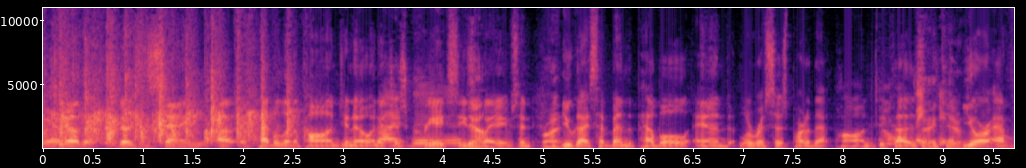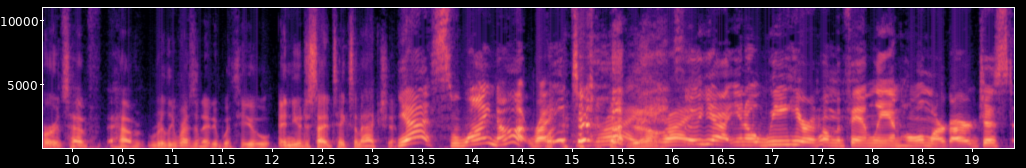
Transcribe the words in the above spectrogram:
You know, the, there's a saying, uh, a pebble in a pond, you know, and Right. it just creates these Yeah. waves. And Right. you guys have been the pebble, and Larissa is part of that pond because thank Thank you. your efforts have, have really resonated with you, and you decided to take some action. Yes, why not, right? right, Yeah. right. So yeah, you know, we here at Home and Family and Hallmark are just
